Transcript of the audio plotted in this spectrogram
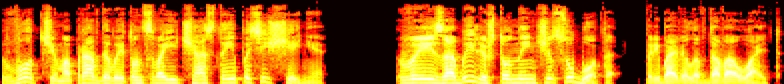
Вот чем оправдывает он свои частые посещения. — Вы забыли, что нынче суббота, — прибавила вдова Уайт.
